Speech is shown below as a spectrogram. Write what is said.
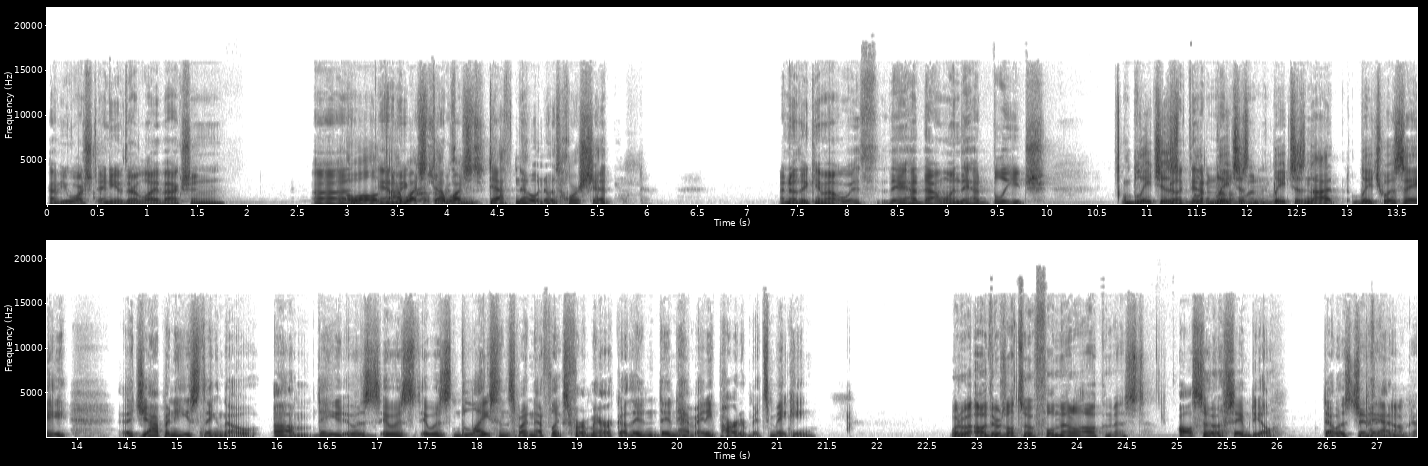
Have you watched any of their live action? Uh, well, I watched I watched things? Death Note and it was horseshit. I know they came out with. They had that one. They had Bleach. Bleach is like Bleach is one. Bleach is not Bleach was a a Japanese thing though. Um, they it was it was it was licensed by Netflix for America. They didn't they didn't have any part of its making. What about? Oh, there was also Full Metal Alchemist. Also, same deal. That was Same thing? Japan. Okay.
